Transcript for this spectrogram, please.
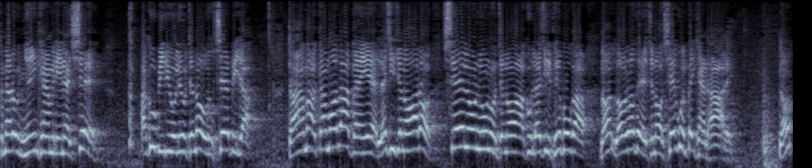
ခင်ဗျားတို့ငြိမ်ခံမနေနဲ့ share အခုဗီဒီယိုလေးကိုကျွန်တော် share ပေးကြဒါမှကမ္ဘောဇဘန်ရဲ့လက်ရှိကျွန်တော်ကတော့ share လုံးလုံးလို့ကျွန်တော်ကအခုလက်ရှိ Facebook ကနော်လောလောဆယ်ကျွန်တော် share ခွင့်ပိတ်ခံထားရတယ် နော်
